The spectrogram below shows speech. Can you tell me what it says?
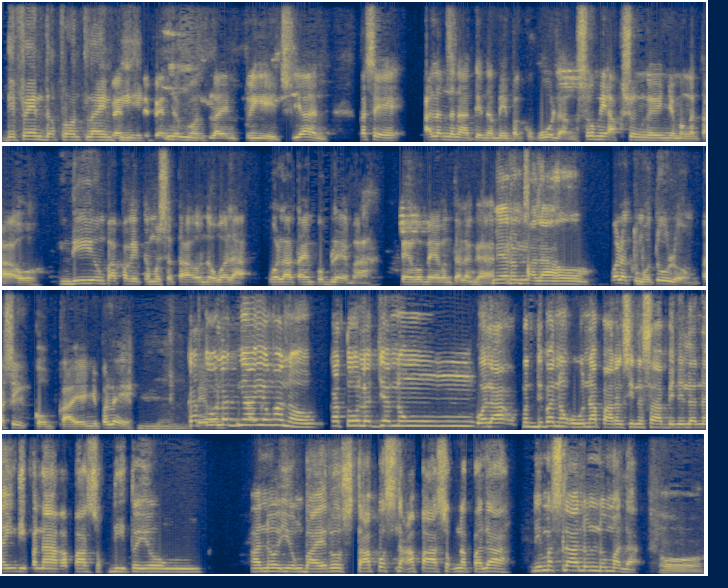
defend the frontline defend, PE. defend the frontline PH. Yan. Kasi alam na natin na may pagkukulang. So may action ngayon yung mga tao. Hindi yung papakita mo sa tao na wala, wala tayong problema. pero meron talaga. Meron pala, oh. Wala tumutulong kasi kung kaya nyo pala eh. Katulad nga yung ano, katulad yan nung wala, di ba nung una parang sinasabi nila na hindi pa nakakapasok dito yung ano yung virus tapos nakapasok na pala. Di mas lalong lumala. Oo.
